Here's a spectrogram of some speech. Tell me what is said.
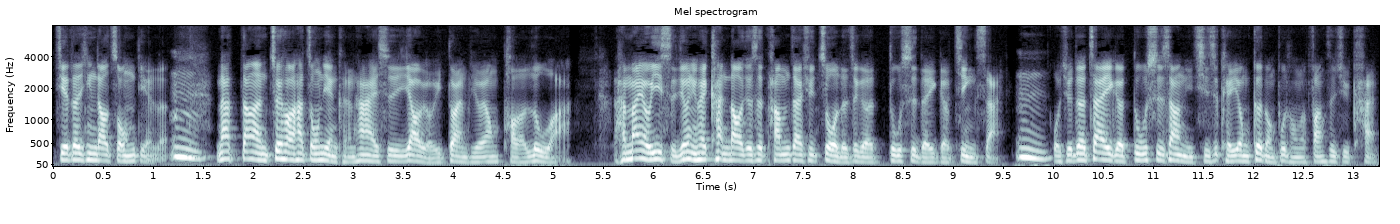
接得进到终点了。嗯，那当然最后他终点可能他还是要有一段，比如用跑的路啊。还蛮有意思，就你会看到，就是他们在去做的这个都市的一个竞赛。嗯，我觉得在一个都市上，你其实可以用各种不同的方式去看。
